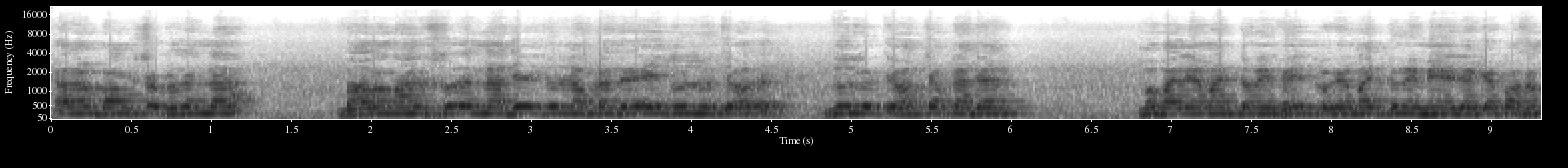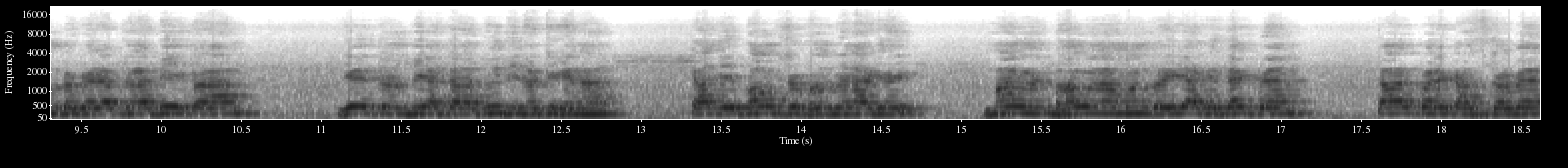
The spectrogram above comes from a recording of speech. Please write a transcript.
কারণ বংশ খোঁজেন না। ভালো মানুষ খোঁজেন না, যে ধরুন আপনাদের, এই দুর্নীতি দুর্গতি হচ্ছে আপনাদের। মোবাইলের মাধ্যমে, ফেসবুকের মাধ্যমে মেয়েদেরকে পছন্দ করে আপনারা বিয়ে করান। যে ধরুন বিয়েটা দুই দিনও টিকে না, কাজে বংশ খুঁজবেন আগে। মানুষ ভালো না মন্দ এই আগে দেখবেন, তারপরে কাজ করবেন।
